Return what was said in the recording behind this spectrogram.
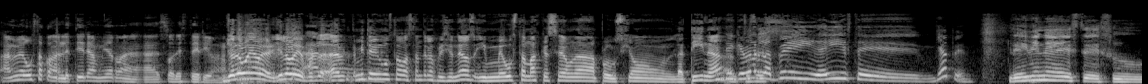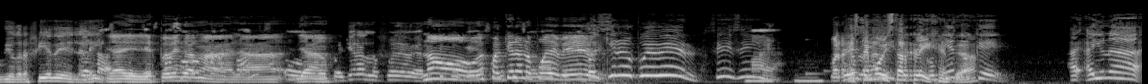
a mí me gusta cuando le tiran mierda a Sol Estéreo. Yo lo voy a ver, yo lo voy a ver. Ah, A mí también me gustan bastante Los Prisioneros y me gusta más que sea una producción latina. Tiene que ver la entonces- pe y de ahí este. Ya, pe. De ahí viene este su biografía de la ley. Ya, y después ¿Está vengan a la... Ya. Cualquiera lo puede ver. No, cualquiera lo puede ver. Cualquiera lo puede ver. Sí, sí. Está sí, Movistar Play, gente, ¿ah? Que hay- una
